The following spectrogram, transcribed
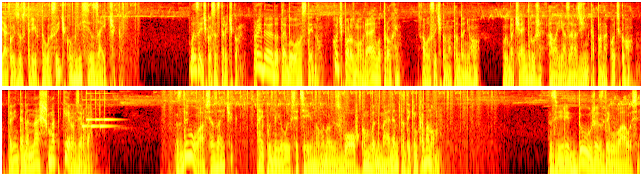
Якось зустрів ту лисичку в лісі зайчик. Лисичко, сестричко, прийду я до тебе у гостину, хоч порозмовляємо трохи. А лисичко на то до нього. Вибачай, друже, але я зараз жінка пана Коцького, то він тебе на шматки розірве. Здивувався зайчик, та й поділився цією новиною з вовком, ведмедем та диким кабаном. Звірі дуже здивувалося,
